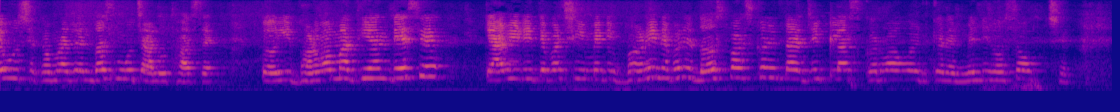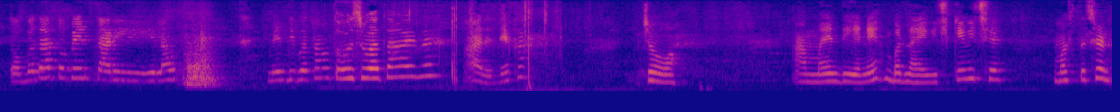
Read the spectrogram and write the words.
એવું છે કે હમણાં જોઈને દસમું ચાલુ થશે. તો એ ભણવામાં ધ્યાન દેશે કે આવી રીતે પછી મેં કીધું ભણીને પછી દસ પાસ કરીને તારે જે ક્લાસ કરવા હોય ને કરે મહેંદીનો શોખ છે. તો બધા તો બેન તારી લાવ. મહેંદી બતાવ. તો જ બતાવે ને. આ રે દેખા. જો આ મહેંદી એને બનાવી છે. કેવી છે? મસ્ત છે ને?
